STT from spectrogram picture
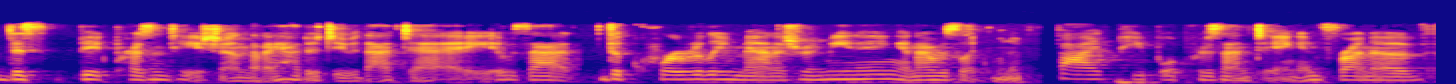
this big presentation that I had to do that day. It was at the quarterly management meeting, and I was like one of five people presenting in front of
